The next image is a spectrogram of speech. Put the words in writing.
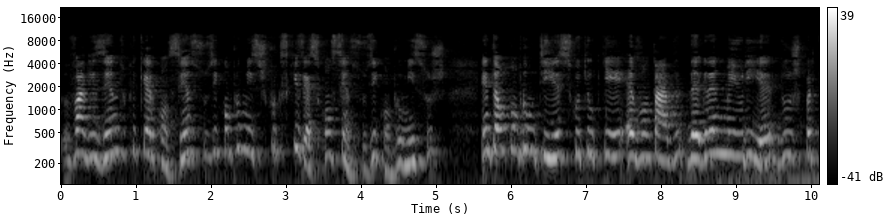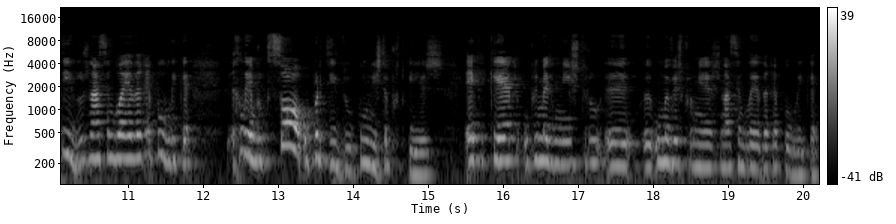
vá dizendo que quer consensos e compromissos, porque se quisesse consensos e compromissos, então comprometia-se com aquilo que é a vontade da grande maioria dos partidos na Assembleia da República. Relembro que só o Partido Comunista Português é que quer o Primeiro-Ministro eh, uma vez por mês na Assembleia da República.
